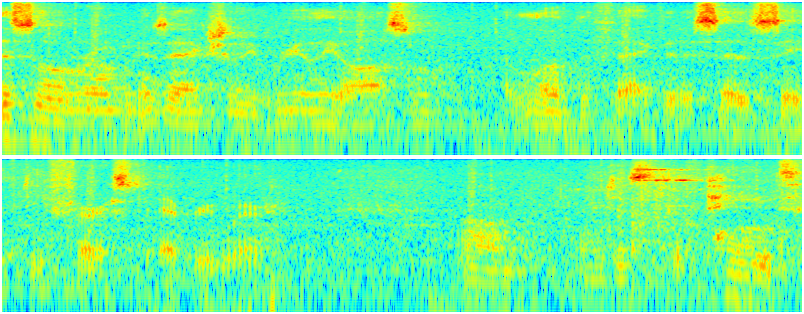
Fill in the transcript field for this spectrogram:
This little room is actually really awesome. I love the fact that it says safety first everywhere. Um, and just the paint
